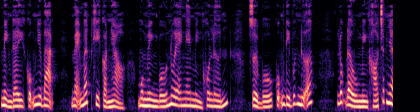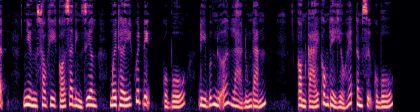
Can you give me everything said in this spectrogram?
Mình đây cũng như bạn, mẹ mất khi còn nhỏ, một mình bố nuôi anh em mình khôn lớn, rồi bố cũng đi bước nữa. Lúc đầu mình khó chấp nhận, nhưng sau khi có gia đình riêng mới thấy quyết định của bố đi bước nữa là đúng đắn. Con cái không thể hiểu hết tâm sự của bố,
